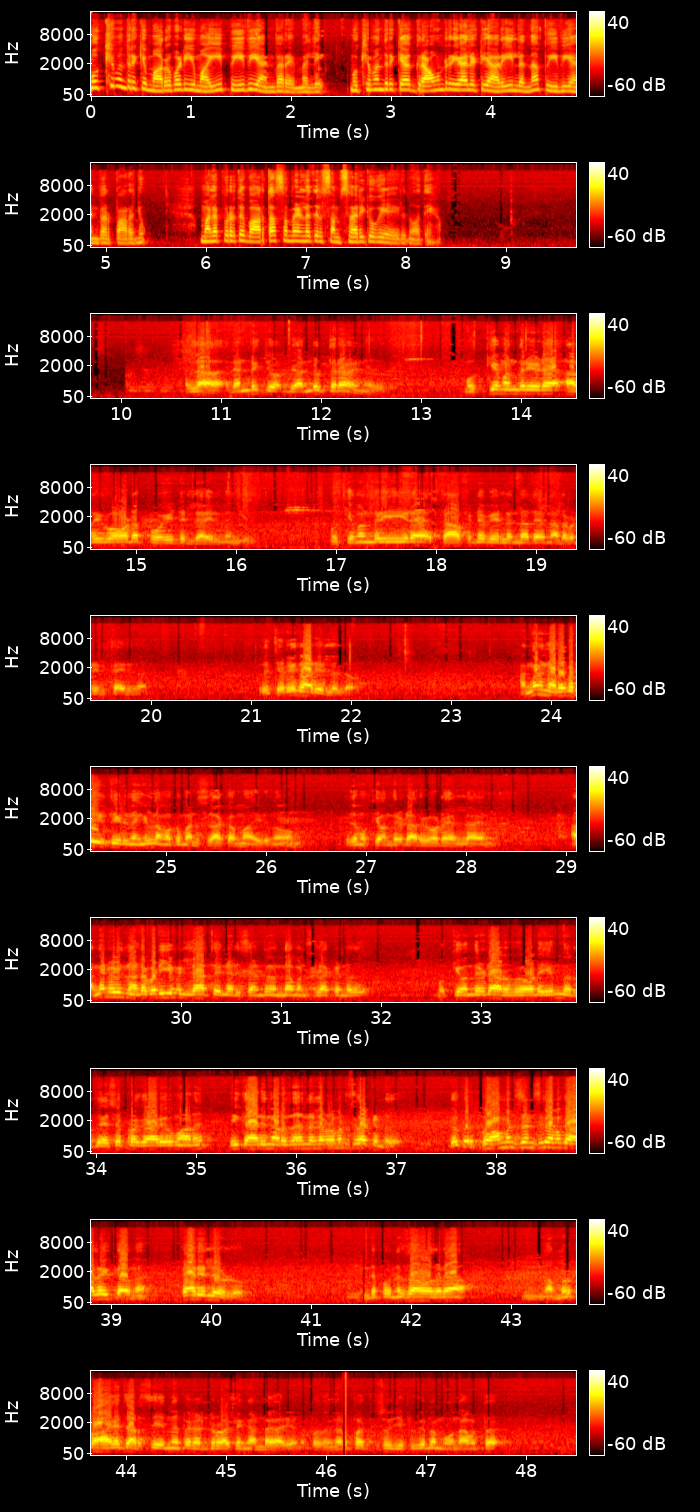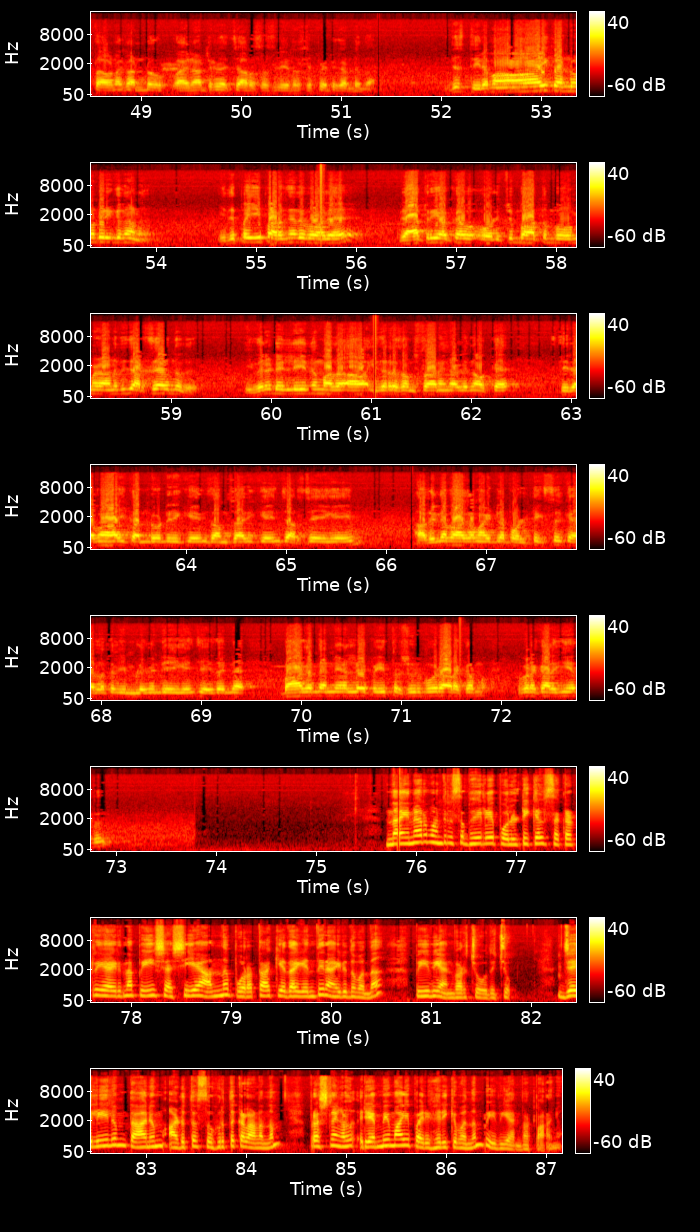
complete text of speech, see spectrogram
മുഖ്യമന്ത്രിക്ക് മറുപടിയുമായി P V Anvar M L A. മുഖ്യമന്ത്രിക്ക് ഗ്രൗണ്ട് റിയാലിറ്റി അറിയില്ലെന്ന് പി വി അൻവർ പറഞ്ഞു. മലപ്പുറത്ത് വാർത്താ സമ്മേളനത്തിൽ സംസാരിക്കുകയായിരുന്നു അദ്ദേഹം. അല്ല രണ്ട് രണ്ട് ഉത്തരവാണ് മുഖ്യമന്ത്രിയുടെ അറിവോടെ പോയിട്ടില്ലായിരുന്നെങ്കിൽ മുഖ്യമന്ത്രിയുടെ സ്റ്റാഫിന്റെ പേരിൽ എന്താ അദ്ദേഹം നടപടി എടുക്കായിരുന്നു? ഇത് ചെറിയ കാര്യമില്ലല്ലോ. അങ്ങനെ നടപടി എടുത്തിരുന്നെങ്കിൽ നമുക്ക് മനസ്സിലാക്കാമായിരുന്നു ഇത് മുഖ്യമന്ത്രിയുടെ അറിവോടെ അല്ല എന്ന്. അങ്ങനെ ഒരു നടപടിയും ഇല്ലാത്തതിന്റെ അടിസ്ഥാനത്തിൽ എന്താ മനസ്സിലാക്കേണ്ടത്? മുഖ്യമന്ത്രിയുടെ അറിവോടെയും നിർദ്ദേശപ്രകാരവുമാണ് ഈ കാര്യം നടന്നതെന്നല്ല നമ്മൾ മനസ്സിലാക്കേണ്ടത്. ഇതൊക്കെ ഒരു കോമൺ സെൻസിൽ നമുക്ക് ആലോചിക്കാവുന്ന കാര്യമല്ലേ ഉള്ളൂ. എന്റെ പൊന്ന സഹോദര നമ്മൾ ആകെ ചർച്ച ചെയ്യുന്നപ്പോൾ രണ്ടു പ്രാവശ്യം കണ്ട കാര്യമാണ്. ഇപ്പോൾ നിങ്ങളിപ്പോൾ സൂചിപ്പിക്കുന്ന മൂന്നാമത്തെ തവണ കണ്ടു വയനാട്ടിൽ വെച്ച് ആർ എസ് എസ് ലീഡർഷിപ്പ് ആയിട്ട് കണ്ടുന്ന ഇത് സ്ഥിരമായി കണ്ടുകൊണ്ടിരിക്കുന്നതാണ്. ഇതിപ്പോൾ ഈ പറഞ്ഞതുപോലെ രാത്രിയൊക്കെ ഒളിച്ചും പാത്തും പോകുമ്പോഴാണ് ഇത് ചർച്ചയാകുന്നത് ഇവർ ഡൽഹിയിൽ നിന്നും അത് ഇതര സംസ്ഥാനങ്ങളിൽ നിന്നൊക്കെ സ്ഥിരമായി കണ്ടുകൊണ്ടിരിക്കുകയും സംസാരിക്കുകയും ചർച്ച ചെയ്യുകയും അതിന്റെ ഭാഗമായിട്ടുള്ള പൊളിറ്റിക്സ് കേരളത്തിൽ ഇംപ്ലിമെന്റ് ചെയ്യുകയും ചെയ്തതിന്റെ ഭാഗം തന്നെയല്ലേ ഇപ്പൊ ഈ തൃശ്ശൂർ പൂരം അടക്കം ഇവിടെ കറങ്ങിയത് നയനാർ മന്ത്രിസഭയിലെ പൊളിറ്റിക്കൽ സെക്രട്ടറിയായിരുന്ന പി ശശിയെ അന്ന് പുറത്താക്കിയത് എന്തിനായിരുന്നുവെന്ന് പി വി അൻവർ ചോദിച്ചു. ജലീലും താനും അടുത്ത സുഹൃത്തുക്കളാണെന്നും പ്രശ്നങ്ങൾ രമ്യമായി പരിഹരിക്കുമെന്നും പി വി അൻവർ പറഞ്ഞു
